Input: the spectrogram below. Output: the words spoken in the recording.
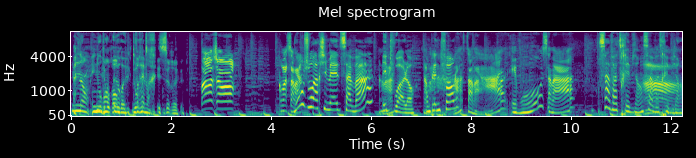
Non, il nous rend heureux, vraiment. Très heureux. Bonjour Comment ça va? Bonjour Archimède, ça va? Et Ah. toi alors? En va pleine forme? Ah, Ça va Et vous, ça va? Ça va très bien, ça va Ah. très bien.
